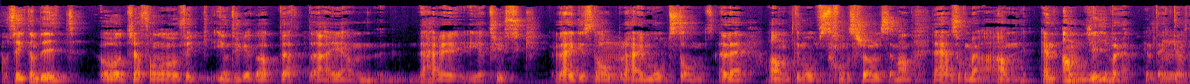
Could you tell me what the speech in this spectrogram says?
Och så gick de dit och träffade honom och fick intrycket att detta är en, det här är tysk. Det här är Gestapo, det här är motstånd, eller antimotståndsrörelseman. Det här är en, som kommer an, en angivare helt enkelt.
